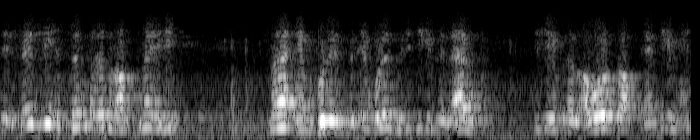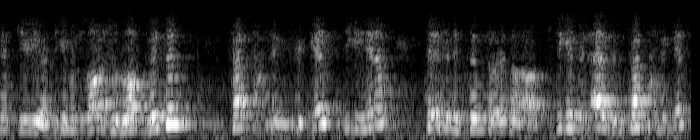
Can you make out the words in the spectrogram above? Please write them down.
تقفل لي ال central retinal اسمها إيه دي؟ اسمها embolism ال embolism دي تيجي من القلب. تيجي من الأورطة يعني تيجي من حتت كبيره تيجي من large blood vessel تفتح في الجسم تيجي هنا تقفل ال central artery تيجي من القلب تتفتح في الجسم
